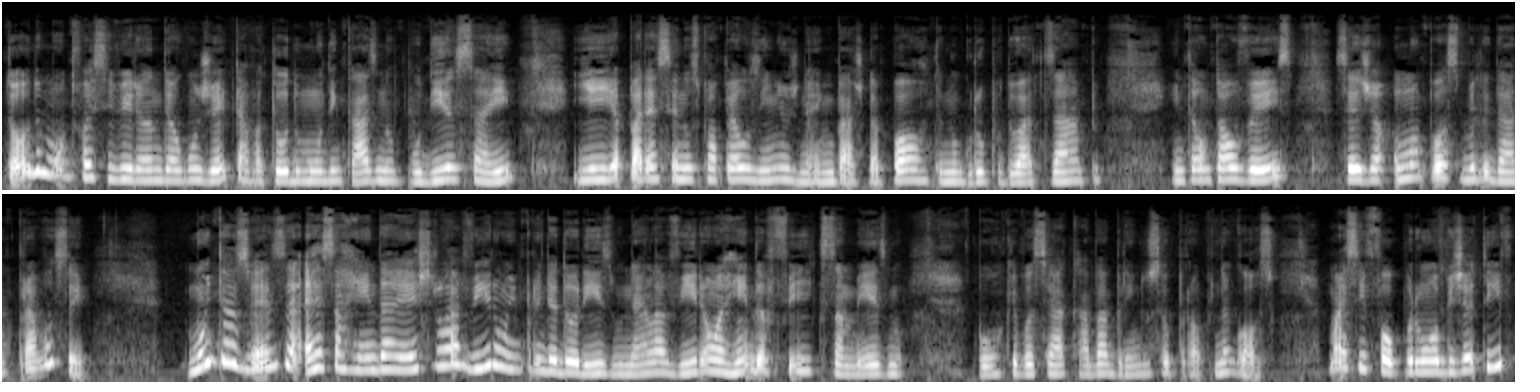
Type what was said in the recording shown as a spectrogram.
todo mundo foi se virando de algum jeito, tava todo mundo em casa, não podia sair, e ia aparecendo os papelzinhos, né, embaixo da porta, no grupo do WhatsApp. Então, talvez seja uma possibilidade para você. Muitas vezes essa renda extra ela vira um empreendedorismo, né? Ela vira uma renda fixa mesmo, porque você acaba abrindo o seu próprio negócio. Mas se for por um objetivo,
